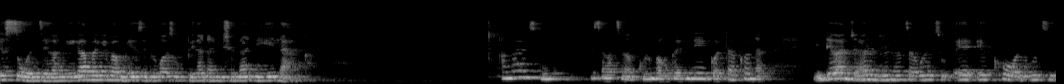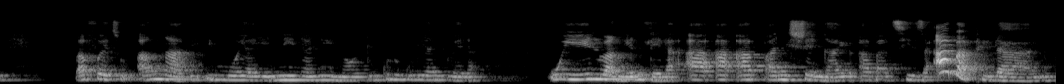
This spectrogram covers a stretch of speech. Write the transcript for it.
esizokwenzeka ngeke abanye bangeze bekwazi ukubhekana ngisho nanelanga angazi ngifisa ngathi ngakhuluma kube kuningi kodwa khona into kanjalo nje engazakwethu ekhona ukuthi bafowethu angingabi imoya yenina ninodwa uNkulunkulu uyanilwela uyilwa ngendlela apanishe ngayo abathize abaphilayo.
